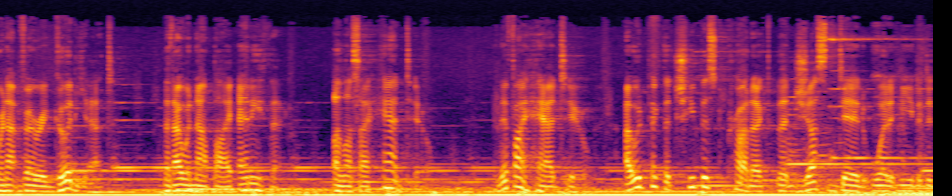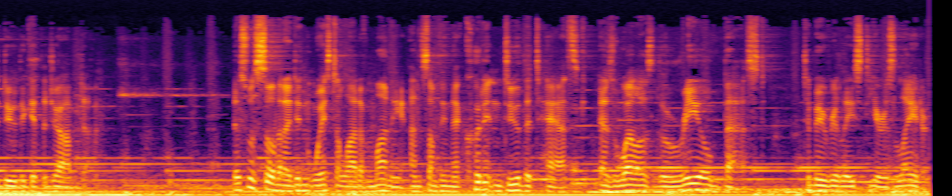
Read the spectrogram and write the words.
were not very good yet, then I would not buy anything, unless I had to. And if I had to, I would pick the cheapest product that just did what it needed to do to get the job done. This was so that I didn't waste a lot of money on something that couldn't do the task as well as the real best to be released years later.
